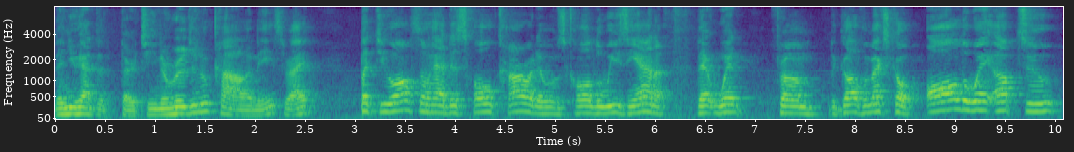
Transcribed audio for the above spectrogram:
Then you had the 13 original colonies, right? But you also had this whole corridor that was called Louisiana that went from the Gulf of Mexico all the way up to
